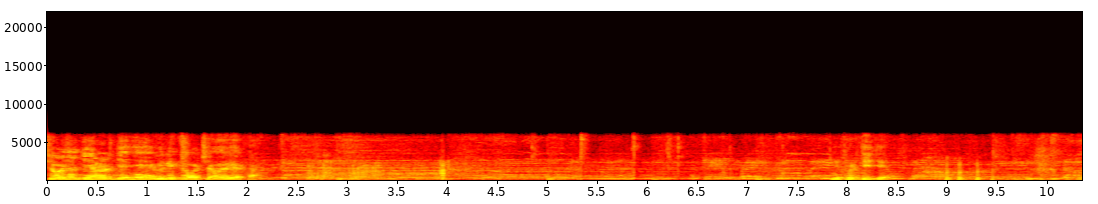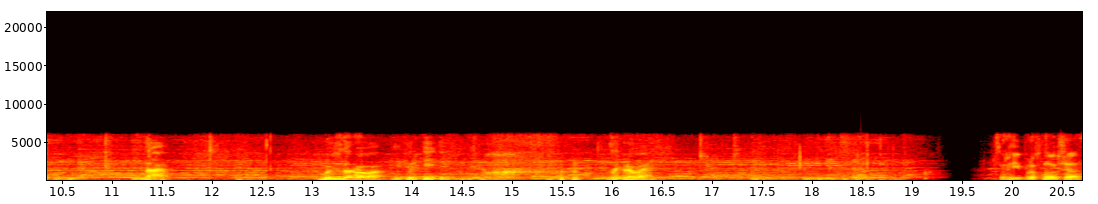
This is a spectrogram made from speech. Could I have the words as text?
Сегодня день рождения великого человека. Не фертите. Да? Будь здорова, не фертите. Закрывай. Сергей проснулся.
